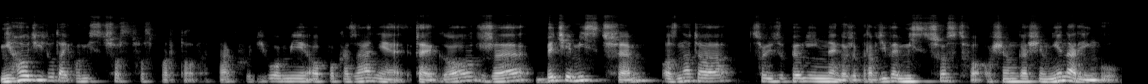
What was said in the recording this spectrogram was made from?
Nie chodzi tutaj o mistrzostwo sportowe. Tak? Chodziło mi o pokazanie tego, że bycie mistrzem oznacza coś zupełnie innego, że prawdziwe mistrzostwo osiąga się nie na ringu,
